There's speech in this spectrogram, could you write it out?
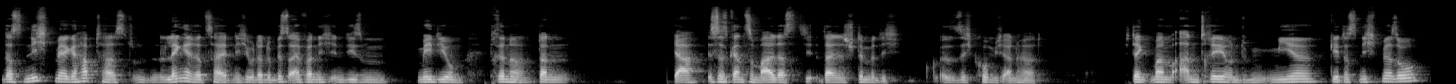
das nicht mehr gehabt hast und eine längere Zeit nicht oder du bist einfach nicht in diesem Medium drinne, dann ja, ist das ganz normal, dass die, deine Stimme dich äh, sich komisch anhört. Ich denke mal, André und mir geht das nicht mehr so.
